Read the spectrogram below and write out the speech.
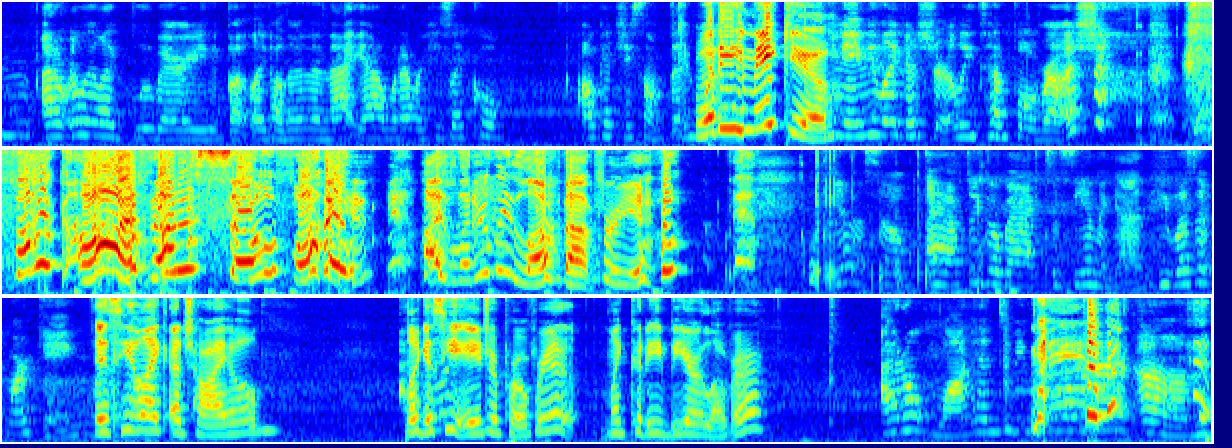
mm, I don't really like blueberry, but like other than that, yeah, whatever. He's like, cool. I'll get you something. What did he make you? He made me like a Shirley Temple rush. Fuck off! That is so fun! I literally love that for you. yeah, so I have to go back to see him again. He wasn't working. Is he like a child? Like, is he age appropriate? Like, could he be your lover? I don't want him to be my lover. um,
